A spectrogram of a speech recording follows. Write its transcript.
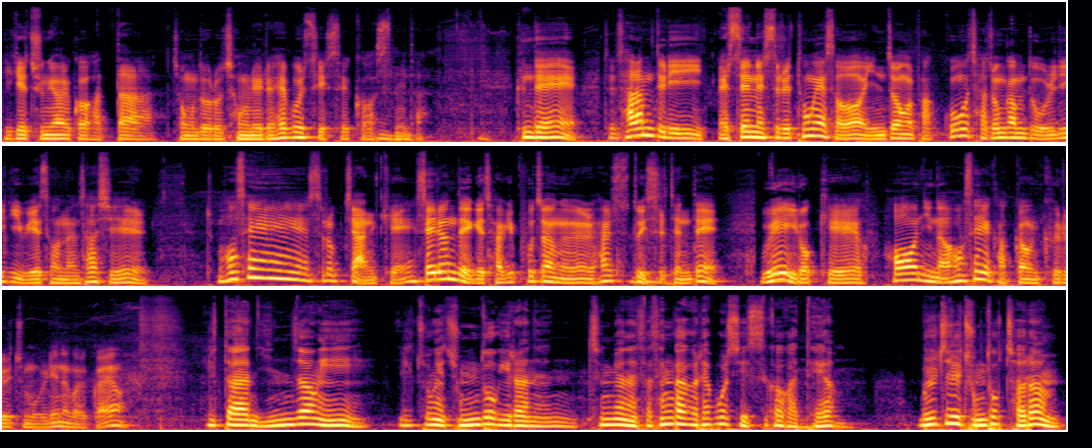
이게 중요할 것 같다 정도로 정리를 해볼 수 있을 것 같습니다. 근데 사람들이 SNS를 통해서 인정을 받고 자존감도 올리기 위해서는 사실 좀 허세스럽지 않게 세련되게 자기 포장을 할 수도 있을 텐데 왜 이렇게 허언이나 허세에 가까운 글을 좀 올리는 걸까요? 일단 인정이 일종의 중독이라는 측면에서 생각을 해볼 수 있을 것 같아요. 물질 중독처럼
